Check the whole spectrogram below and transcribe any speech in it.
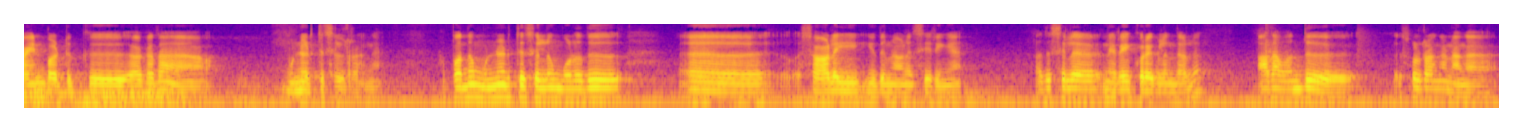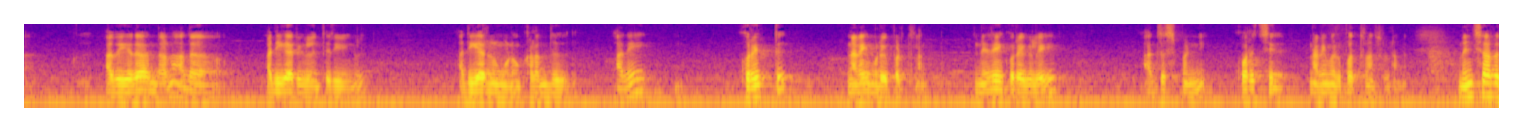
பயன்பாட்டுக்காக தான் முன்னெடுத்து செல்கிறாங்க அப்போ வந்து முன்னெடுத்து செல்லும் பொழுது சாலை இதனால சரிங்க. அது சில நிறை குறைகள் இருந்தாலும் அதை வந்து சொல்கிறாங்க நாங்கள் அது எதாக இருந்தாலும் அதை அதிகாரிகளும் தெரியுங்கள் அதிகாரிகள் மூலம் கலந்து அதை குறைத்து நடைமுறைப்படுத்தலாம். நிறைய குறைகளை அட்ஜஸ்ட் பண்ணி குறைச்சி நடைமுறைப்படுத்தலாம் சொல்கிறாங்க மின்சார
